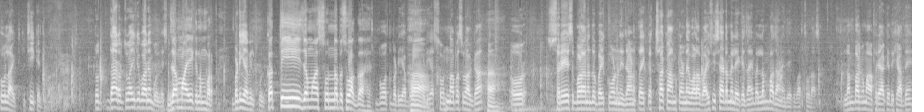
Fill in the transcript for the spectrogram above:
फुल हाइट की ठीक है जी तो दार के बारे में बोल जमा एक नंबर। बढ़िया बिल्कुल। कत्ती जमा सोना पे सुहागा है। बहुत बढ़िया बहुत हाँ। बढ़िया सोना पर सुहागा हाँ। और सुरेश बड़ा ने तो भाई कौन नहीं जानता। एक अच्छा काम करने वाला भाई उसी साइड में लेके जाए। भाई लंबा जाने दे एक बार थोड़ा सा। लंबा घुमा फिर आके दिखा दें।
